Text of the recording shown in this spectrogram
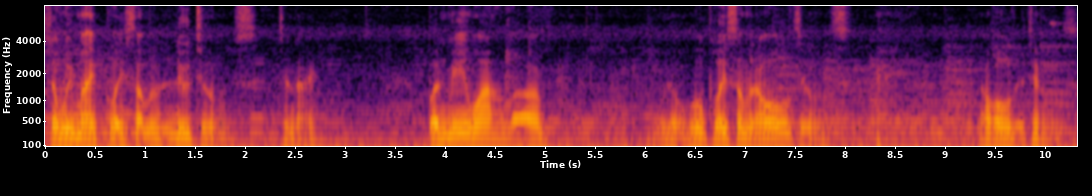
So we might play some of the new tunes tonight. But meanwhile, uh, we'll, we'll play some of the old tunes, the older tunes.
